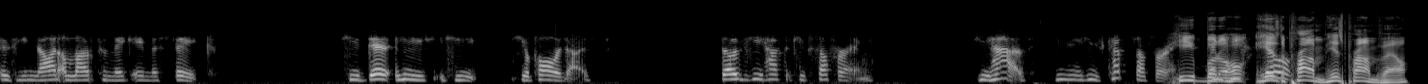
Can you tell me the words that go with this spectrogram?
Is he not allowed to make a mistake? He did. He he he apologized. Does he have to keep suffering? He has. He he's kept suffering. He, but And a he whole, here's the problem. Here's the problem, Val.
